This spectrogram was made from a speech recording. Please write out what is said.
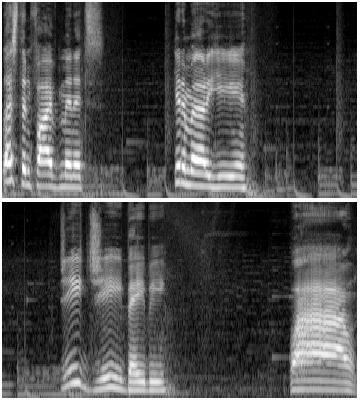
Less than five minutes. Get him out of here. GG, baby. Wow.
